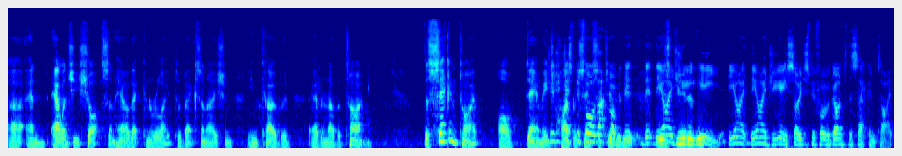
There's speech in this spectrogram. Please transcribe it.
uh, and allergy shots and how that can relate to vaccination in COVID at another time. The second type of damage, just, just before that, Rob, the, the, the IgE, the, the, the IgE. Sorry, just before we go on to the second type,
